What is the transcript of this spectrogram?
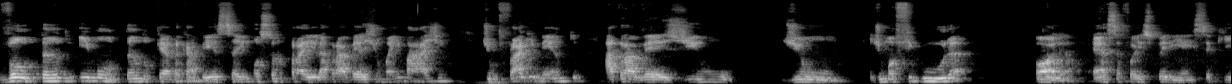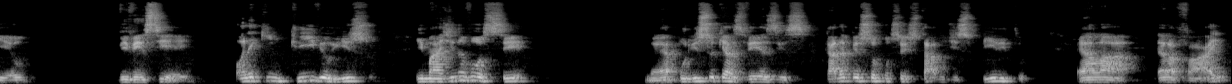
voltando e montando o quebra-cabeça e mostrando para ele através de uma imagem, de um fragmento, através de um de um de uma figura. Olha, essa foi a experiência que eu vivenciei. Olha que incrível isso. Imagina você, né? Por isso que às vezes cada pessoa com seu estado de espírito, ela ela vai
